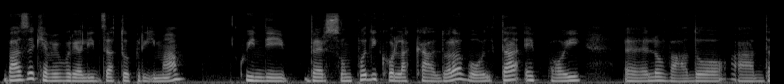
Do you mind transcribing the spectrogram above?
base che avevo realizzato prima, quindi verso un po' di colla a caldo alla volta e poi eh, lo vado ad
